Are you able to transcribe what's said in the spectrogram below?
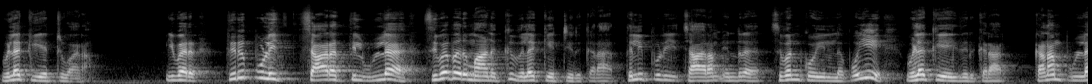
விளக்கு ஏற்றுவாராம். இவர் திருப்புளி சாரத்தில் உள்ள சிவபெருமானுக்கு விளக்கேற்றிருக்கிறார். திருப்புளி சாரம் என்ற சிவன் கோயிலில் போய் விளக்கு எய்திருக்கிறார். கணம்புள்ள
